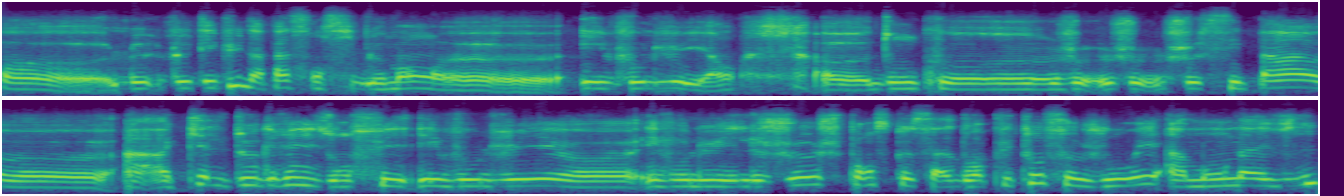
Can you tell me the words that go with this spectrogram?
euh, le, début n'a pas sensiblement euh, évolué. hein. Euh, donc, je ne sais pas à, quel degré ils ont fait évoluer, évoluer le jeu. Je pense que ça doit plutôt se jouer, à mon avis,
